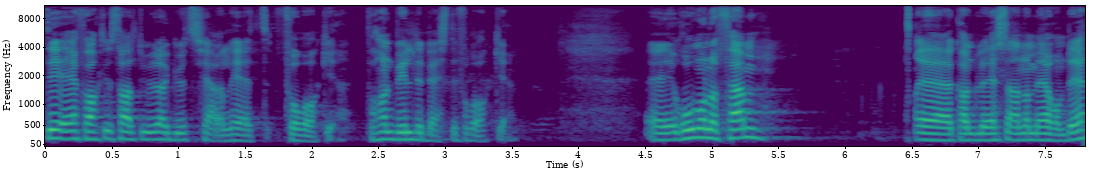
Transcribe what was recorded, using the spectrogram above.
det er faktisk talt ut av Guds kjærlighet for oss. For han vil det beste for oss. I Romerne 5 eh, kan du lese enda mer om det.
